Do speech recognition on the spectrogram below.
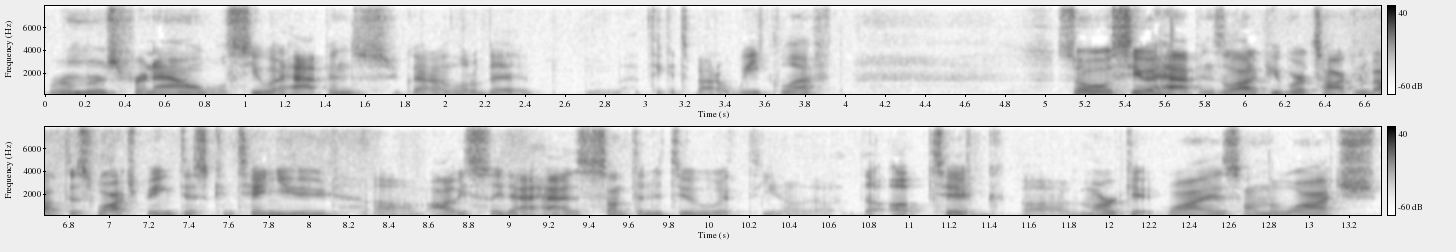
rumors for now. We'll see what happens. We've got a little bit, I think it's about a week left. So we'll see what happens. A lot of people are talking about this watch being discontinued. Um, obviously, that has something to do with, you know, the, the uptick uh, market wise on the watch.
